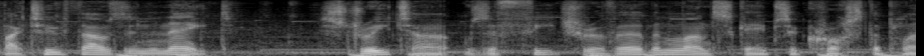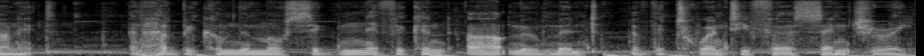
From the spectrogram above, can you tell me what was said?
By 2008, street art was a feature of urban landscapes across the planet and had become the most significant art movement of the 21st century.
